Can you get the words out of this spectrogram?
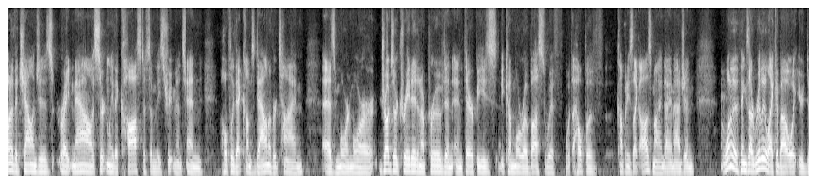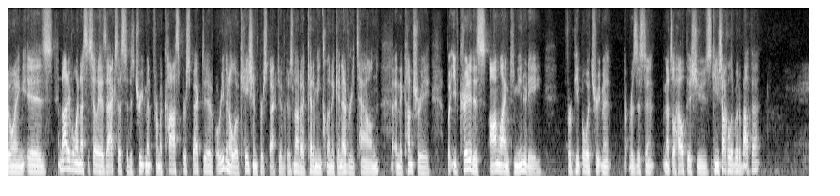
One of the challenges right now is certainly the cost of some of these treatments, and hopefully that comes down over time as more and more drugs are created and approved and, and therapies become more robust with, with the help of companies like Osmind, I imagine. Mm-hmm. One of the things I really like about what you're doing is not everyone necessarily has access to the treatment from a cost perspective or even a location perspective. There's not a ketamine clinic in every town in the country, but you've created this online community for people with treatment resistant mental health issues. Can you talk a little bit about that?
